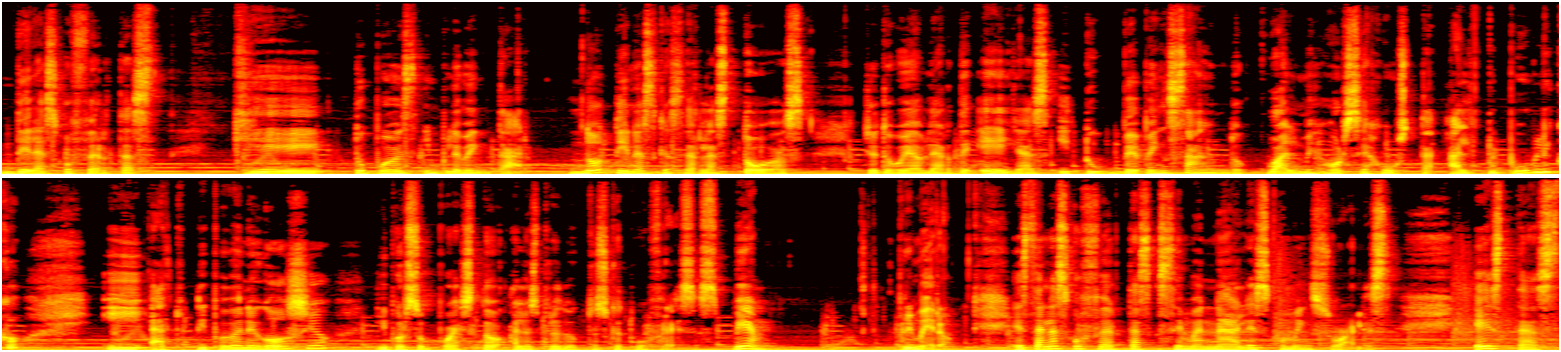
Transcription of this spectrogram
de las ofertas que tú puedes implementar No tienes que hacerlas todas, yo te voy a hablar de ellas y tú ve pensando cuál mejor se ajusta al tu público y a tu tipo de negocio y por supuesto a los productos que tú ofreces. Bien. Primero, están las ofertas semanales o mensuales. Estas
